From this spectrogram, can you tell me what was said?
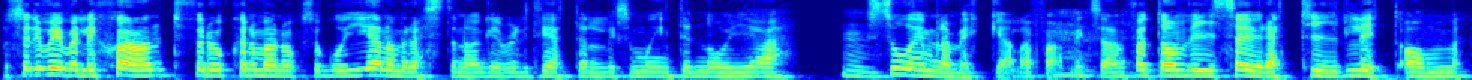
så det var ju väldigt skönt för då kunde man också gå igenom resten av graviditeten liksom, och inte noja så himla mycket i alla fall. Liksom. För att de visar ju rätt tydligt om,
